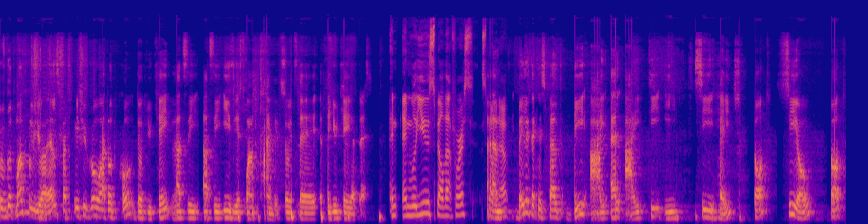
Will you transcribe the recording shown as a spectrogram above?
We've got multiple URLs, but if you go at .co.uk, that's the that's the easiest one to find it. So it's the the UK address. And and will you spell that for us? Spell um, it out. Bilitech is spelled B I L I T E C H dot C O dot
